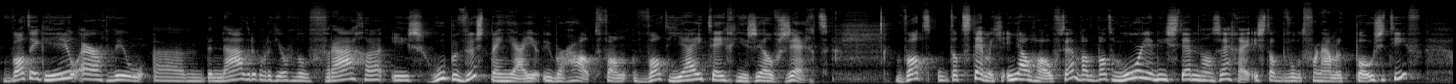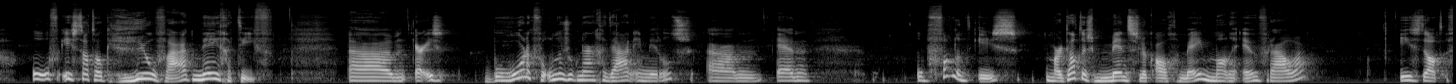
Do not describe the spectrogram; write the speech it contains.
wat ik heel erg wil benadrukken, wat ik heel erg wil vragen, is hoe bewust ben jij je überhaupt van wat jij tegen jezelf zegt? Wat dat stemmetje in jouw hoofd, hè? Wat, wat hoor je die stem dan zeggen? Is dat bijvoorbeeld voornamelijk positief? Of is dat ook heel vaak negatief? Um, er is behoorlijk veel onderzoek naar gedaan inmiddels. Um, en opvallend is, maar dat is menselijk algemeen, mannen en vrouwen is dat 95%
